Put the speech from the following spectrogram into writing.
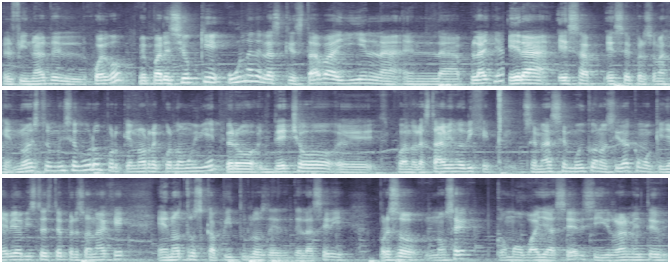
el final del juego. Me pareció que una de las que estaba ahí en la, en la playa era esa, ese personaje. No estoy muy seguro porque no recuerdo muy bien. Pero de hecho, eh, cuando la estaba viendo dije, se me hace muy conocida como que ya había visto este personaje en otros capítulos de, de la serie. Por eso no sé cómo vaya a ser, si realmente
